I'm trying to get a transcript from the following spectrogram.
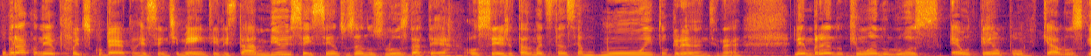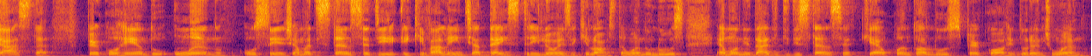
O buraco negro que foi descoberto recentemente, ele está a 1.600 anos-luz da Terra, ou seja, está numa distância muito grande, né? Lembrando que um ano-luz é o tempo que a luz gasta percorrendo um ano, ou seja, é uma distância de equivalente a 10 trilhões de quilômetros. Então, ano-luz é uma unidade de distância que é o quanto a luz percorre durante um ano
